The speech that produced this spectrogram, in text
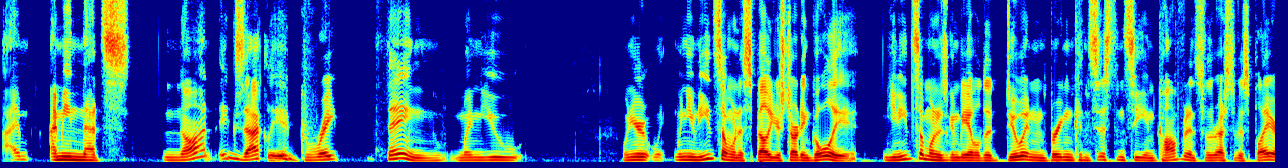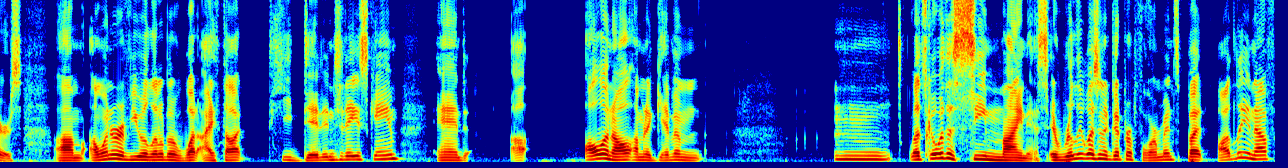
I I mean that's not exactly a great thing when you when you're when you need someone to spell your starting goalie you need someone who's going to be able to do it and bring consistency and confidence for the rest of his players. Um, I want to review a little bit of what I thought he did in today's game, and uh, all in all, I'm going to give him. Mm, let's go with a C minus. It really wasn't a good performance, but oddly enough,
